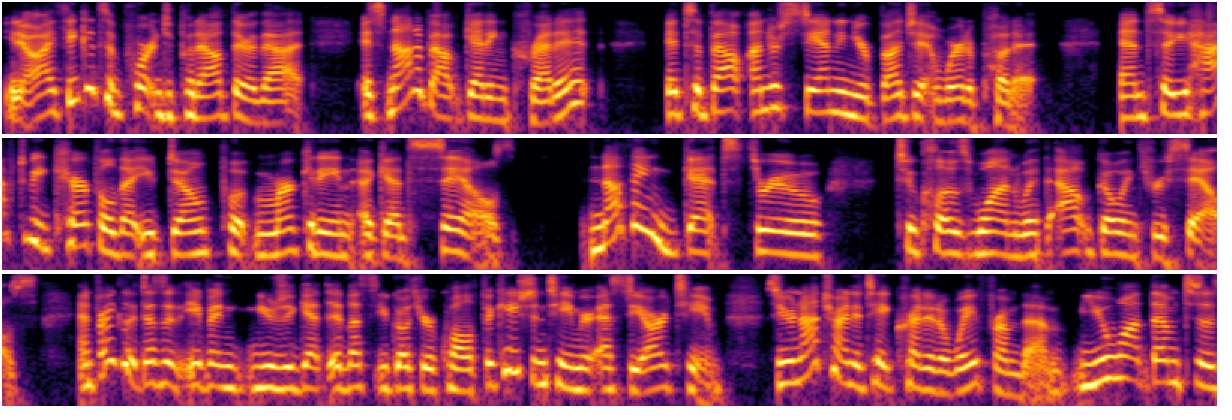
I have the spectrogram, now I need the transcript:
You know, I think it's important to put out there that it's not about getting credit, it's about understanding your budget and where to put it. And so you have to be careful that you don't put marketing against sales. Nothing gets through to close one without going through sales. And frankly, it doesn't even usually get unless you go through your qualification team, your SDR team. So you're not trying to take credit away from them. You want them to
